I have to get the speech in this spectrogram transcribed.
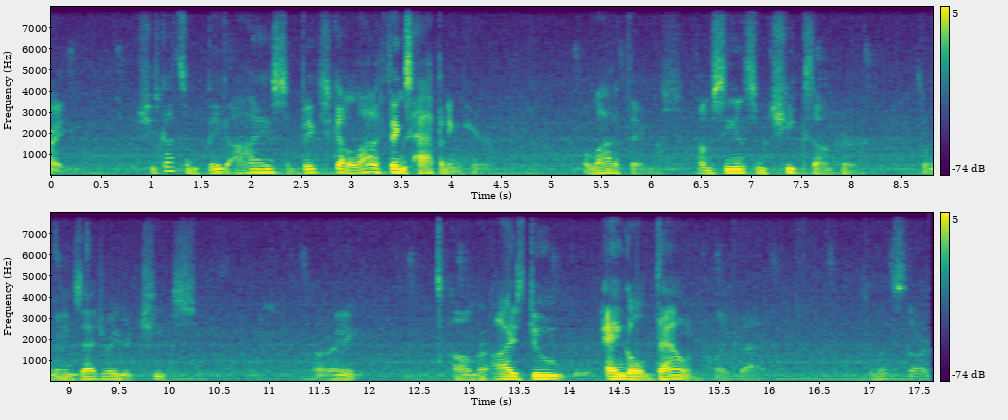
All right. She's got some big eyes, some big, she's got a lot of things happening here. A lot of things. I'm seeing some cheeks on her. So I'm going to exaggerate her cheeks. All right. Um, her eyes do angle down like that. So let's start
